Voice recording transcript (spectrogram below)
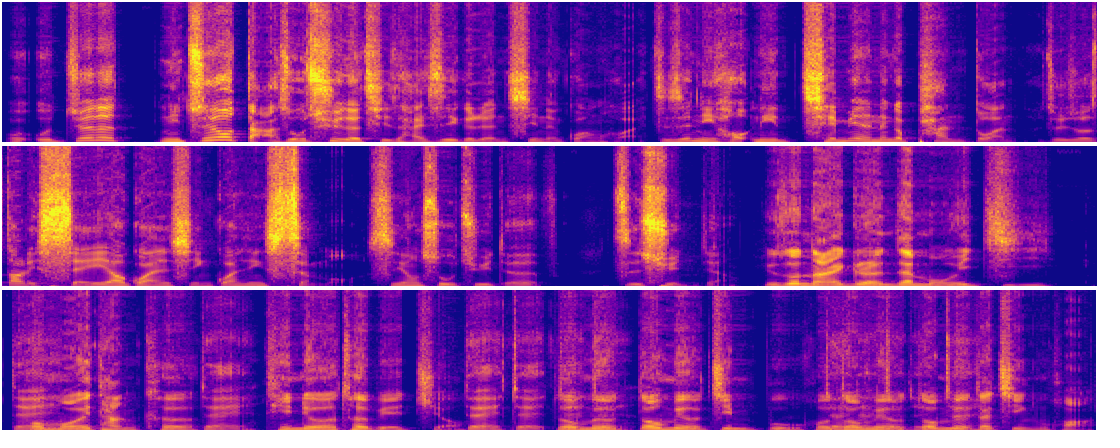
我我觉得你最后打出去的，其实还是一个人性的关怀，只是你后你前面的那个判断，就是说到底谁要关心，关心什么，是用数据的资讯这样。比如说哪一个人在某一集。或某一堂课，对，停留的特别久，对对，都没有都没有进步，或都没有都没有在进化，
